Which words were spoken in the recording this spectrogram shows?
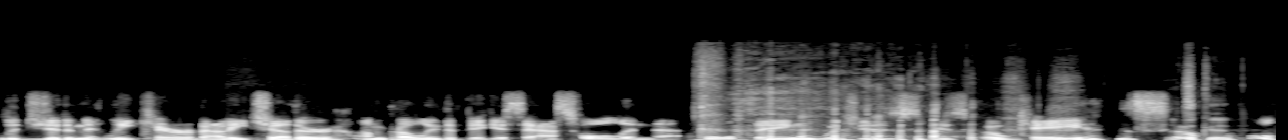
legitimately care about each other. I'm probably the biggest asshole in that whole thing, which is is okay. so. We'll,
